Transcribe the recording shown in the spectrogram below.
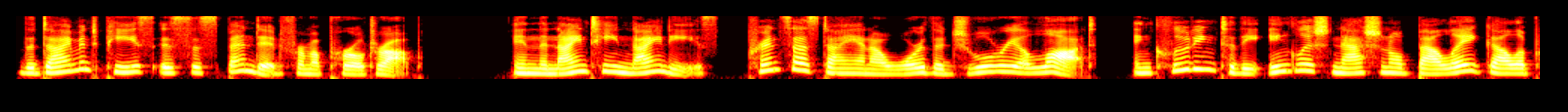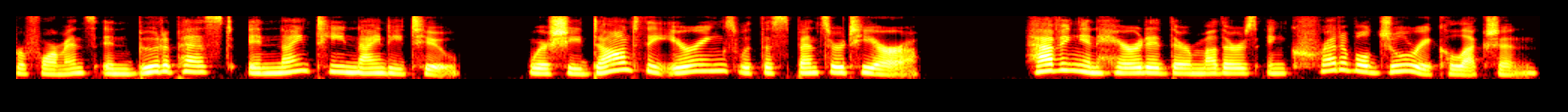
the diamond piece is suspended from a pearl drop. In the 1990s, Princess Diana wore the jewelry a lot, including to the English National Ballet Gala performance in Budapest in 1992, where she donned the earrings with the Spencer tiara. Having inherited their mother's incredible jewelry collection,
